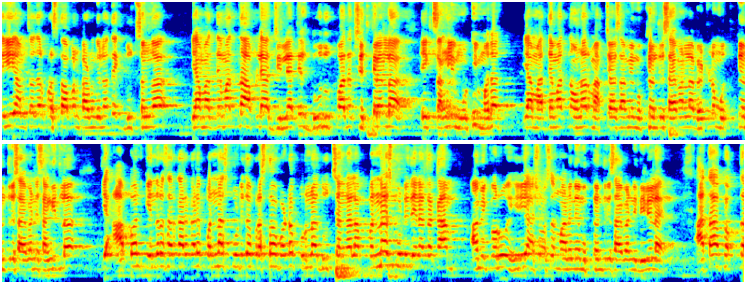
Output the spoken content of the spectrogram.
तेही आमचा जर प्रस्ताव आपण काढून दिला तर एक दूध संघ या माध्यमातून आपल्या जिल्ह्यातील दूध उत्पादक शेतकऱ्यांना एक चांगली मोठी मदत या माध्यमातून होणार. मागच्या वेळेस आम्ही मुख्यमंत्री साहेबांना भेटलो मुख्यमंत्री साहेबांनी सांगितलं की आपण केंद्र सरकारकडे पन्नास कोटीचा प्रस्ताव पाठव पूर्ण दूध संघाला पन्नास कोटी देण्याचं काम आम्ही करू हे आश्वासन माननीय मुख्यमंत्री साहेबांनी दिलेलं आहे. आता फक्त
